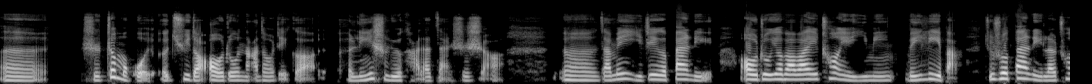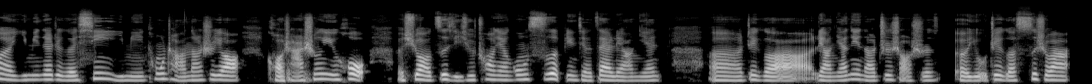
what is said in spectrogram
嗯。是这么过呃去到澳洲拿到这个呃临时绿卡的，暂时是啊，嗯，咱们以这个办理澳洲幺八八 A 创业移民为例吧，就说办理了创业移民的这个新移民，通常呢是要考察生意后，需要自己去创建公司，并且在两年，呃，这个两年内呢，至少是呃有这个四十万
